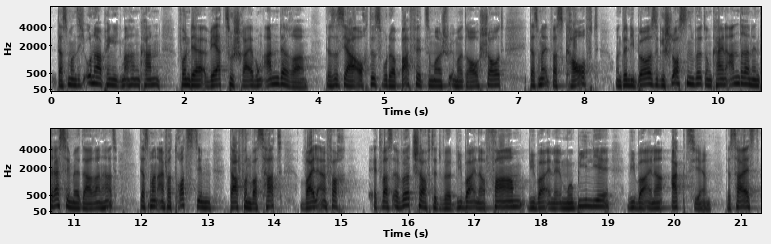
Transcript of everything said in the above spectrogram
dass man sich unabhängig machen kann von der Wertzuschreibung anderer. Das ist ja auch das, wo der Buffett zum Beispiel immer drauf schaut, dass man etwas kauft und wenn die Börse geschlossen wird und kein anderer ein Interesse mehr daran hat, dass man einfach trotzdem davon was hat, weil einfach etwas erwirtschaftet wird, wie bei einer Farm, wie bei einer Immobilie, wie bei einer Aktie. Das heißt,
